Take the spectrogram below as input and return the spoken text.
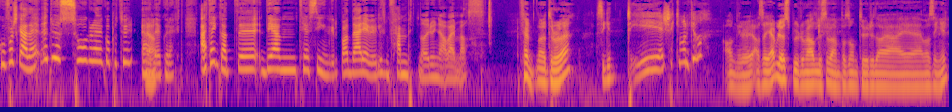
Hvorfor skal jeg det? Du er så glad i å gå på tur. Ja, Ja. det er korrekt. Jeg tenker at uh, DNT-singelgruppa, der er vi liksom 15 år unna å være med oss. 15 år, tror du det? Sikkert det sjekkemarkedet, da. Angrer. Altså, jeg ble jo spurt om jeg hadde lyst til å være med på sånn tur da jeg eh, var singel.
